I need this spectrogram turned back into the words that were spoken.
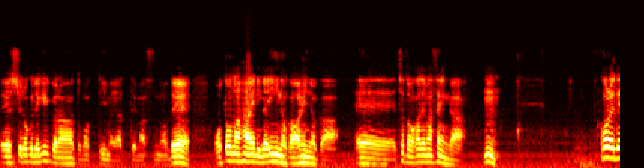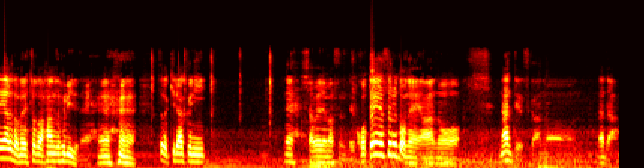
え収録できるかなと思って今やってますので、音の入りがいいのか悪いのか、えー、ちょっとわかりませんが、うん。これでやるとね、ちょっとハンズフリーでね、ちょっと気楽に、ね、喋れますんで、固定するとね、あの、なんていうんですか、あの、なんだ、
